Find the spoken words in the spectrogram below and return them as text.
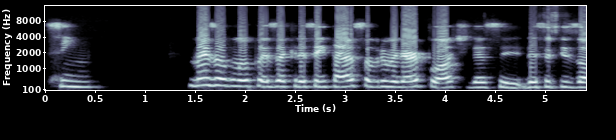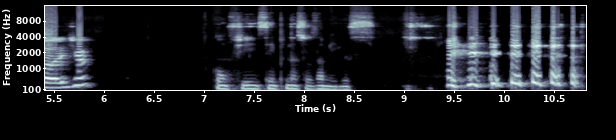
Sim. Mais alguma coisa a acrescentar sobre o melhor plot desse, desse episódio? Confiem sempre nas suas amigas.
